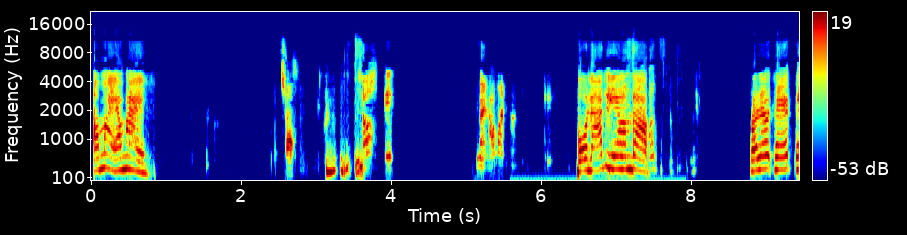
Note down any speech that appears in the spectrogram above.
เอาใหม่เอาใหม่โบนัสเรียงลำดับเอาเร็วเทคเท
